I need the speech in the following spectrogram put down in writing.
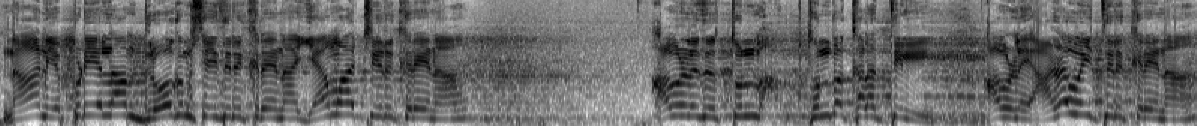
நான் எப்படியெல்லாம் துரோகம் செய்திருக்கிறேனா ஏமாற்றி இருக்கிறேனா அவளது துன்ப துன்ப களத்தில் அவளை அழ வைத்திருக்கிறேனா?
